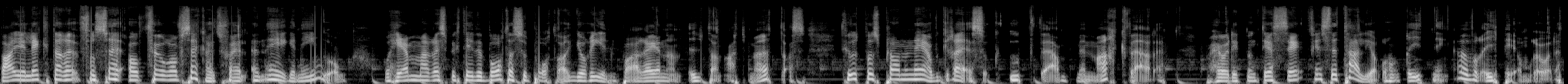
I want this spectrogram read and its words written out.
Varje läktare får av säkerhetsskäl en egen ingång och hemma respektive bortasupportrar går in på arenan utan att mötas. Fotbollsplanen är av gräs och uppvärmd med markvärde. På hd.se finns detaljer och en ritning över IP-området.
